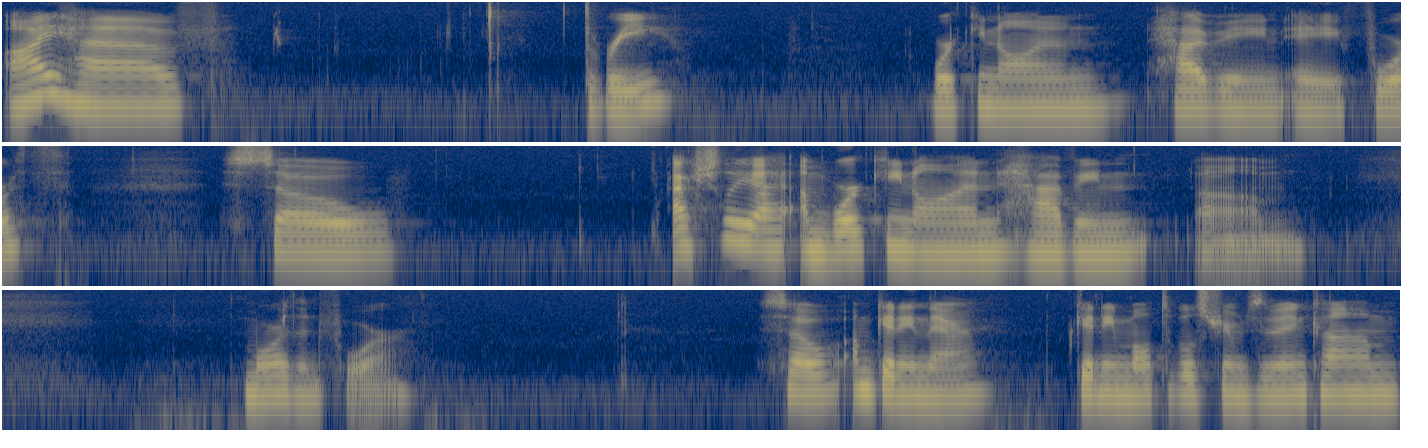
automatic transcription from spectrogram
I have three, working on having a fourth. So actually, I, am working on having um, more than four. So I'm getting there, getting multiple streams of income.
